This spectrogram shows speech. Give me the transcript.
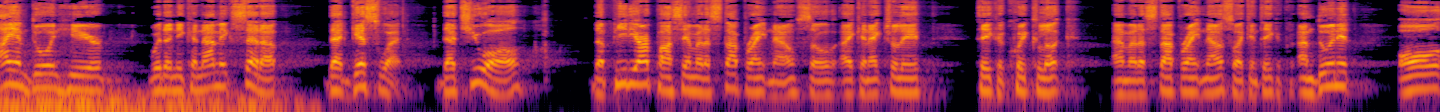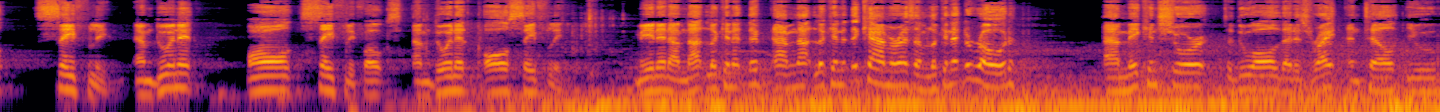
I am doing here with an economic setup that guess what? That you all, the PDR posse, I'm at a stop right now so I can actually take a quick look. I'm at a stop right now so I can take a, I'm doing it all safely. I'm doing it all safely, folks. I'm doing it all safely. Meaning I'm not looking at the I'm not looking at the cameras, I'm looking at the road. I'm making sure to do all that is right and tell you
